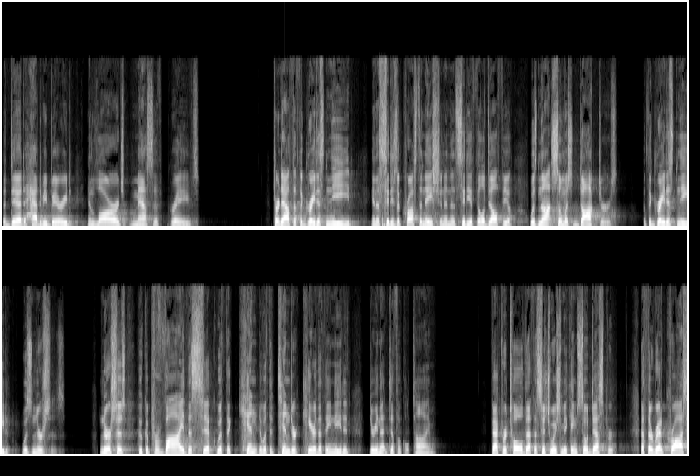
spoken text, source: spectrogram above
the dead had to be buried in large, massive graves. It turned out that the greatest need in the cities across the nation, in the city of Philadelphia, was not so much doctors, but the greatest need was nurses. Nurses who could provide the sick with the, kin- with the tender care that they needed during that difficult time. In fact, we're told that the situation became so desperate that the Red Cross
